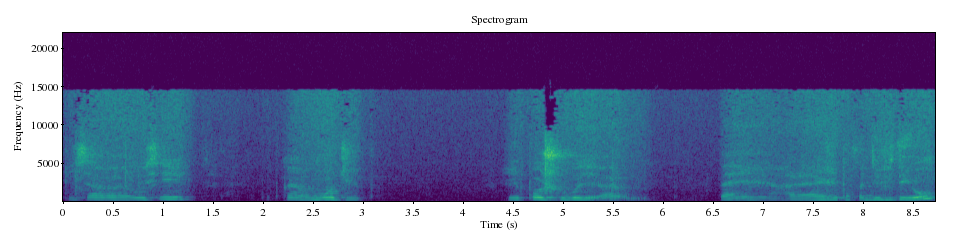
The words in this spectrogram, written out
puis ça aussi à peu près un mois j'ai pas joué. Euh, ben, j'ai pas fait de vidéo.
